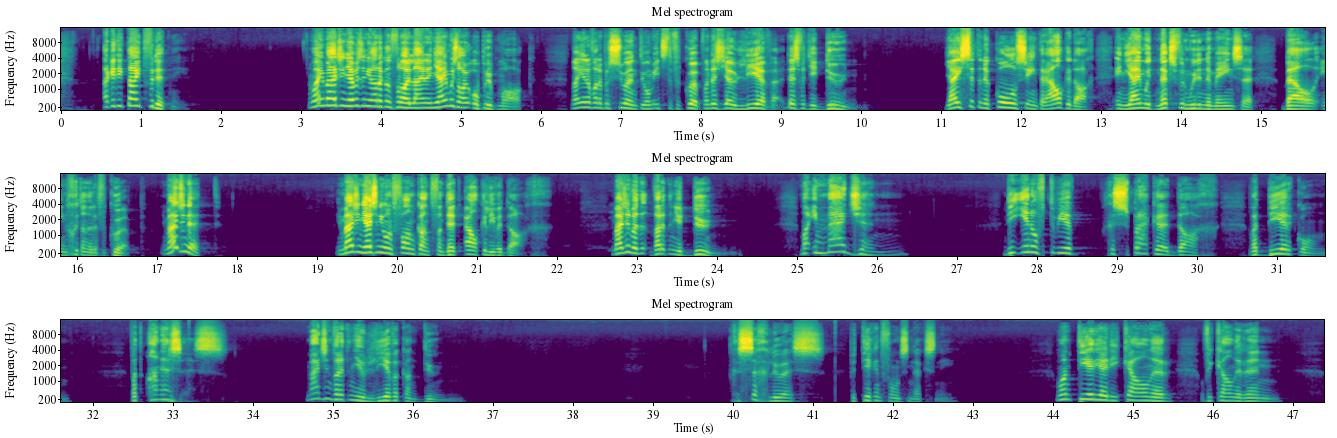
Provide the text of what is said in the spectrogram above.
Ek het nie tyd vir dit nie. Maar imagine jy was aan die ander kant van daai lyn en jy moes daai oproep maak na een of ander persoon toe om iets te verkoop want dis jou lewe. Dis wat jy doen. Jy sit in 'n call center elke dag en jy moet niks vermoedende mense bel en goed aan hulle verkoop. Imagine dit. Imagine jy's in die ontvangkant van dit elke liewe dag. Imagine wat wat dit aan jou doen. Maar imagine die een of twee gesprekke 'n dag wat deurkom wat anders is. Imagine wat dit in jou lewe kan doen. Gesigloos beteken vir ons niks nie. Hoe hanteer jy die kelner of die kelnerin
